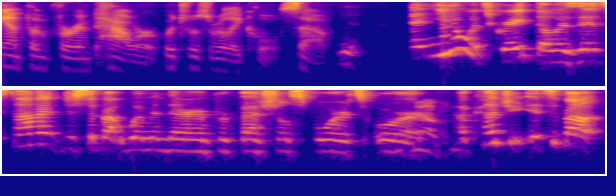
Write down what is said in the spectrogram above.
anthem for empower which was really cool so and you know what's great though is it's not just about women that are in professional sports or no. a country. It's about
